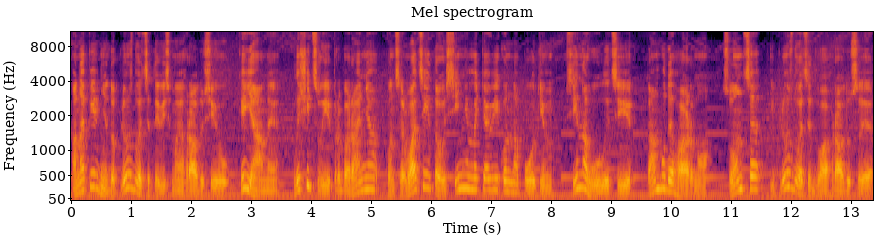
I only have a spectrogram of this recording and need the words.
а на півдні до плюс 28 градусів. Кияни, лишіть свої прибирання, консервації та осіннє миття вікон на потім. Всі на вулиці, там буде гарно. Сонце і плюс 22 градуси.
